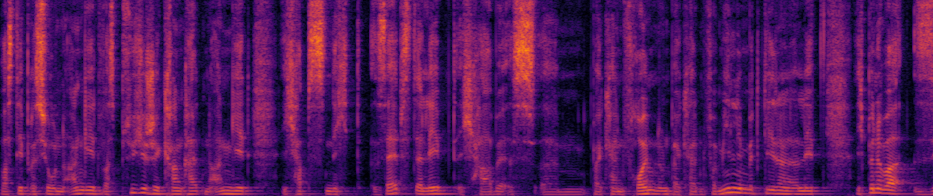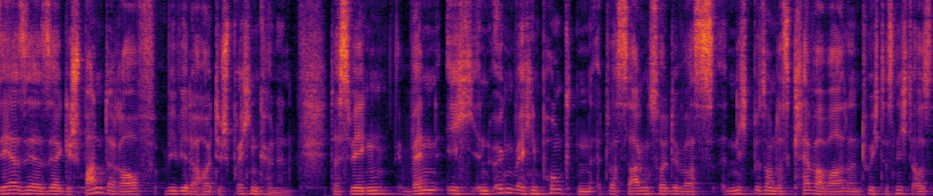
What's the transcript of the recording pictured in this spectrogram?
was Depressionen angeht, was psychische Krankheiten angeht. Ich habe es nicht selbst erlebt. Ich habe es ähm, bei keinen Freunden und bei keinen Familienmitgliedern erlebt. Ich bin aber sehr, sehr, sehr gespannt darauf, wie wir da heute sprechen können. Deswegen, wenn ich in irgendwelchen Punkten etwas sagen sollte, was nicht besonders clever war, dann tue ich das nicht aus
